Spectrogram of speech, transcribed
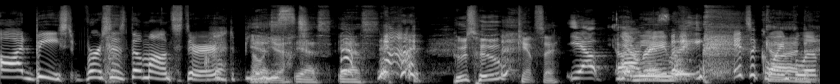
Odd Beast versus the Monster. Oh, yeah. yes, yes. Who's who? Can't say. Yep. I mean- obviously. It's a coin God. flip.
